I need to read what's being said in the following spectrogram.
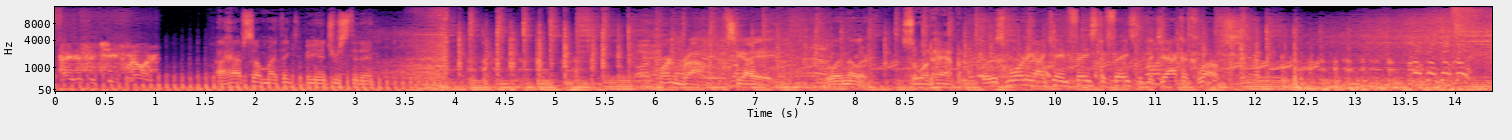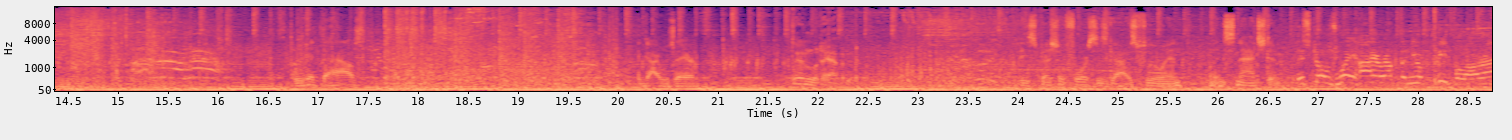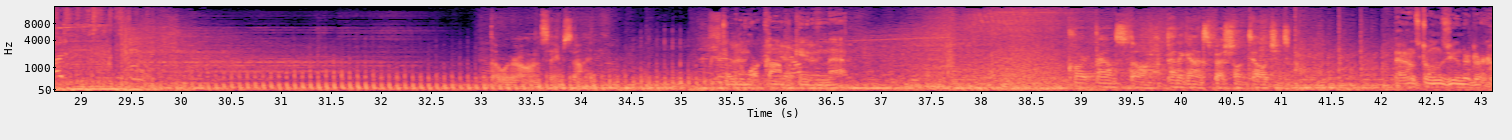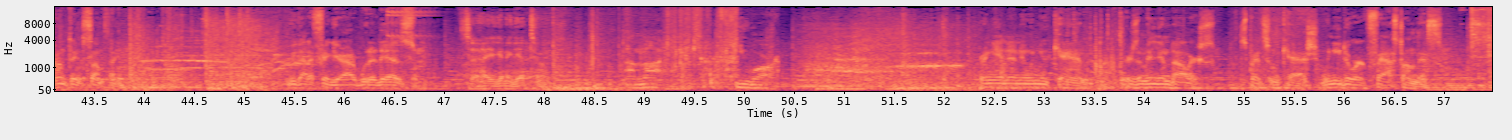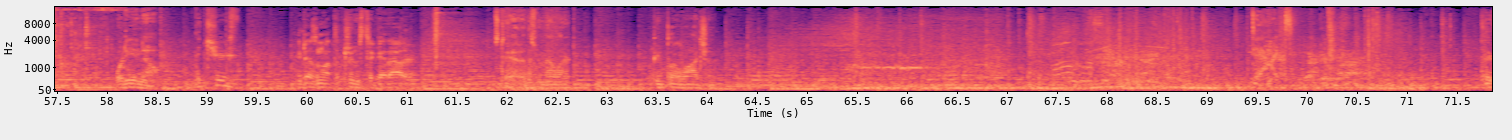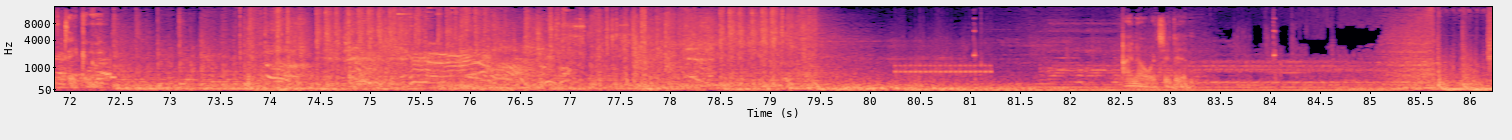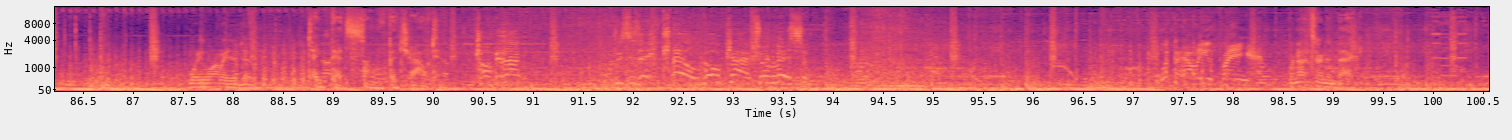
Hey, this is Chief Miller. I have something I think you'd be interested in. Martin Brown, CIA. Roy Miller. So what happened? Well, this morning I came face to face with the Jack of Clubs. Go, go, go, go! We hit the house. The guy was there. Then what happened? These special forces guys flew in and snatched him. This goes way higher up than your people, all right? Same side. It's a little more complicated than that. Clark Poundstone, Pentagon Special Intelligence. Poundstone's unit are hunting something. We gotta figure out what it is. So how you gonna get to him? I'm not. You are. Bring in anyone you can. There's a million dollars. Spread some cash. We need to work fast on this. What do you know? The truth. He doesn't want the truth to get out. Stay out of this, Miller. People are watching. Damn it! They've taken him. I know what you did. What do you want me to do? Take that son of a bitch out. Copy that? This is a kill, no capture mission. What the hell are you playing at? We're not turning back.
